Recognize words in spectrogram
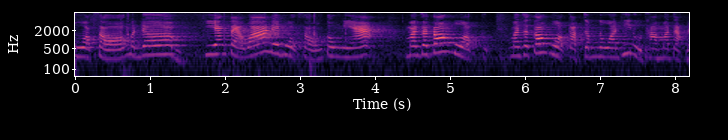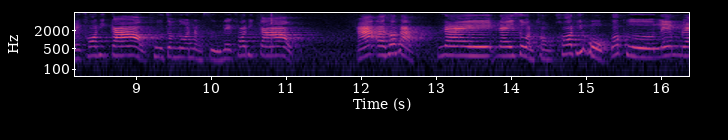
บวก 2 เหมือนเดิม เพียงแต่ว่าในบวก 2 ตรงเนี้ย มันจะต้องบวก มันจะต้องบวกกับจำนวนที่หนูทำมาจากในข้อที่ 9 คือจำนวนหนังสือในข้อที่9นะเออโทษค่ะ ใน ในส่วนของข้อที่ 6 ก็คือเล่มแร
